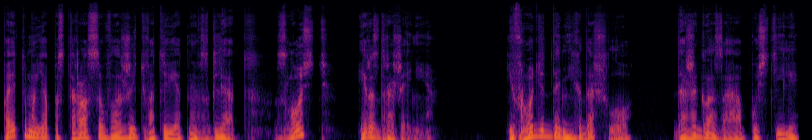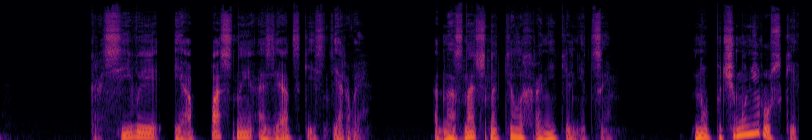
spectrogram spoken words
поэтому я постарался вложить в ответный взгляд злость и раздражение. И вроде до них дошло. Даже глаза опустили. Красивые и опасные азиатские стервы. Однозначно телохранительницы. Но почему не русские?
